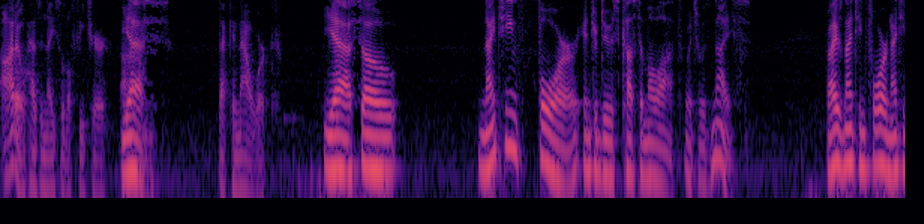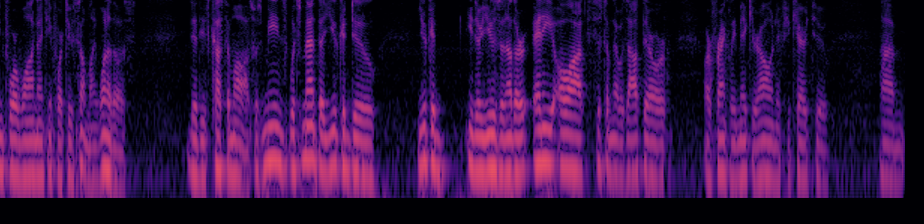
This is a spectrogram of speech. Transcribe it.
Otto has a nice little feature. um, yes. That can now work. Yeah, so 19.4 introduced custom OAuth, which was nice. Right? It was 19.4, 1941, 1942, something like one of those. Did these custom OAuths, which means which meant that you could do you could either use another any OAuth system that was out there or or frankly make your own if you cared to. Um,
